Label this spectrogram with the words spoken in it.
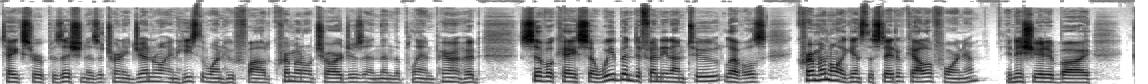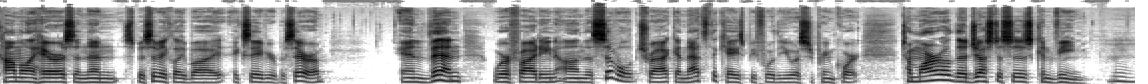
takes her position as attorney general, and he's the one who filed criminal charges, and then the Planned Parenthood civil case. So we've been defending on two levels: criminal against the state of California, initiated by Kamala Harris, and then specifically by Xavier Becerra. And then we're fighting on the civil track, and that's the case before the U.S. Supreme Court. Tomorrow, the justices convene. mm.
